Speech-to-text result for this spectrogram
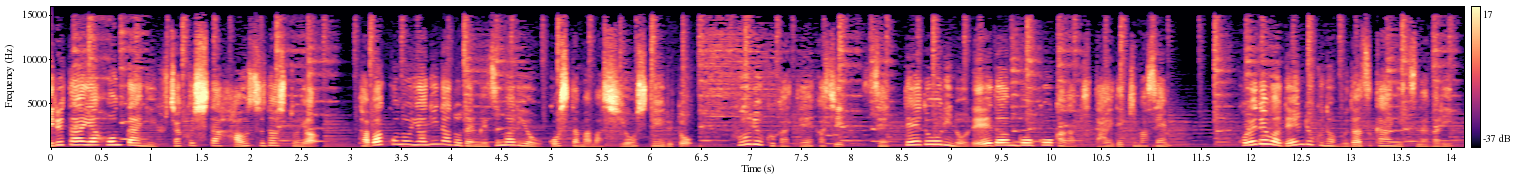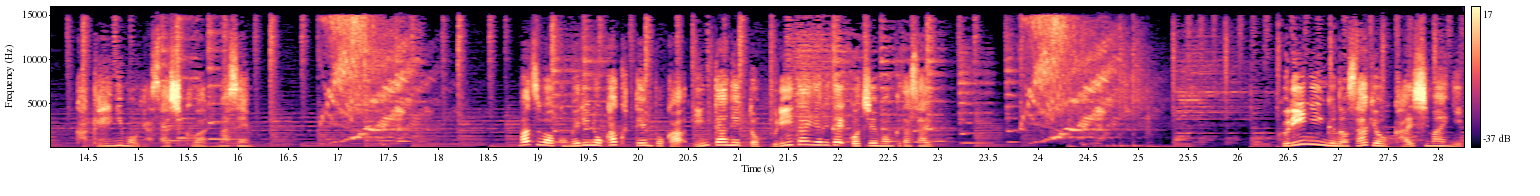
ィルターや本体に付着したハウスダストやタバコのヤニなどで目詰まりを起こしたまま使用していると風力が低下し設定通りの冷暖房効果が期待できません。これでは電力の無駄遣いにつながり家計にも優しくありません。まずはコメリの各店舗かインターネットフリーダイヤルでご注文ください。クリーニングの作業開始前に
